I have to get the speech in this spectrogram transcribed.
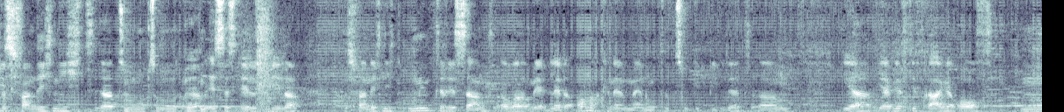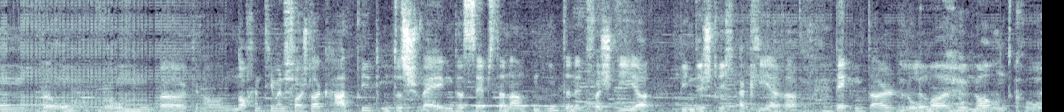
Das fand ich nicht, äh, zum, zum Ja. OpenSSL-Fehler, das fand ich nicht uninteressant, aber habe mir leider auch noch keine Meinung dazu gebildet. Ähm, er, er wirft die Frage auf, warum, warum äh, genau, noch ein Themenvorschlag, Heartbleed und das Schweigen der selbsternannten Internetversteher, Bindestrich Erklärer, Beckenthal, Loma, Luma und Co.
